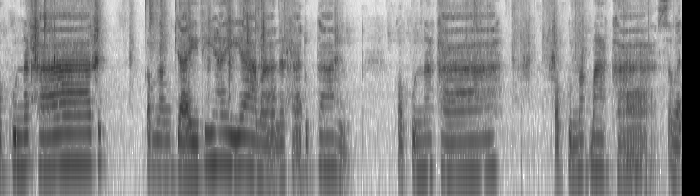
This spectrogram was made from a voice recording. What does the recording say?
อบคุณนะคะ ทุกกำลังใจที่ให้ย่ามานะคะ ทุกท่าน ขอบคุณนะคะ ขอบคุณมาก ๆ ค่ะ สวัส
